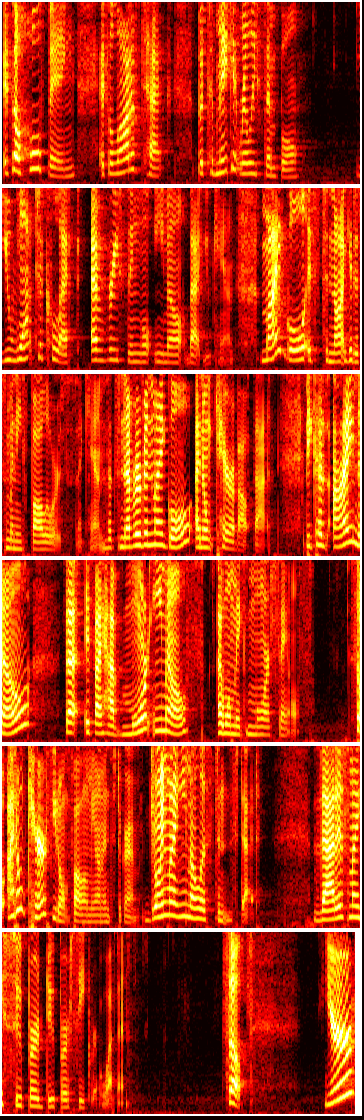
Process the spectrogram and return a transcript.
It's a whole thing, it's a lot of tech, but to make it really simple, you want to collect every single email that you can. My goal is to not get as many followers as I can. That's never been my goal. I don't care about that because I know that if I have more emails, I will make more sales. So I don't care if you don't follow me on Instagram. Join my email list instead. That is my super duper secret weapon. So, your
